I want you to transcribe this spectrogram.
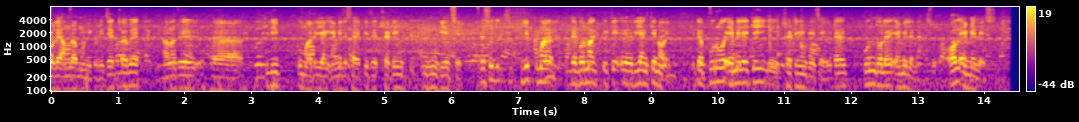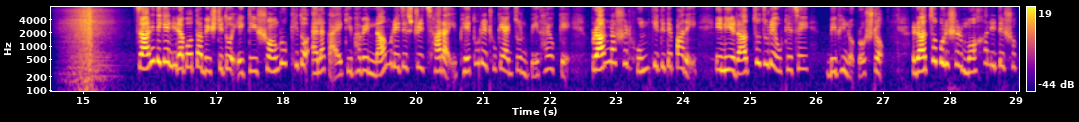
বলে আমরা মনে করি। যেভাবে আমাদের ফিলিপ কুমার রিয়াং, এমএলএ সাহেবকে যে থ্রেটিং দিয়েছে, এটা শুধু ফিলিপ কুমার দেববর্মা রিয়াংকে নয়, এটা পুরো এমএলএকেই থ্রেটিং দিয়েছে। এটা কোন দলের এমএলএ না অল এমএলএ চারিদিকে নিরাপত্তা বেষ্টিত একটি সংরক্ষিত এলাকায় কীভাবে নাম রেজিস্ট্রি ছাড়াই ভেতরে ঢুকে একজন বিধায়ককে প্রাণনাশের হুমকি দিতে পারে, এ নিয়ে রাজ্য জুড়ে উঠেছে বিভিন্ন প্রশ্ন। রাজ্য পুলিশের মহানির্দেশক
